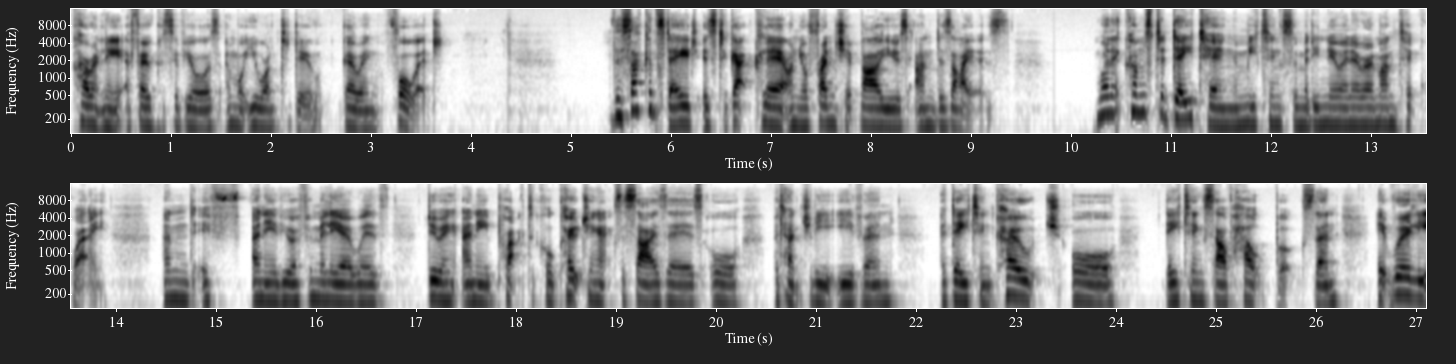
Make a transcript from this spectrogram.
currently a focus of yours and what you want to do going forward. The second stage is to get clear on your friendship values and desires. When it comes to dating and meeting somebody new in a romantic way, and if any of you are familiar with doing any practical coaching exercises or potentially even a dating coach or dating self help books, then it really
